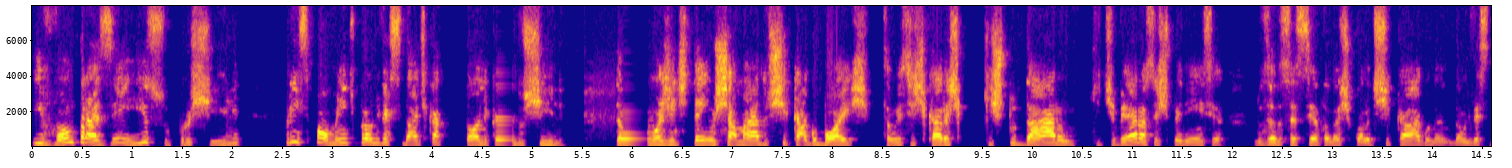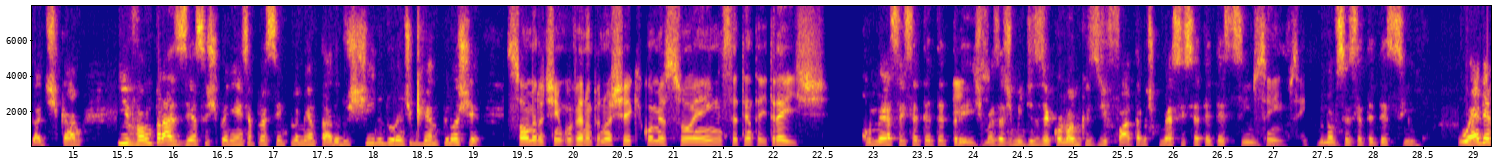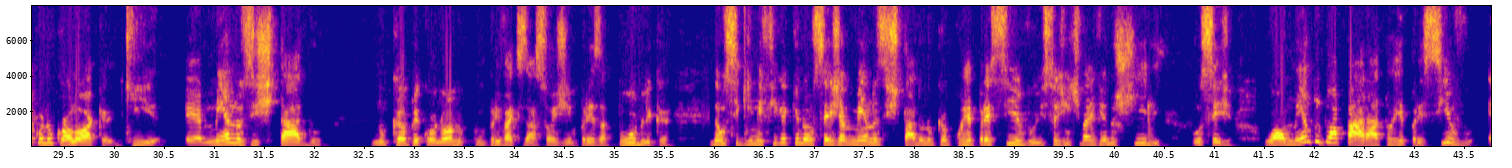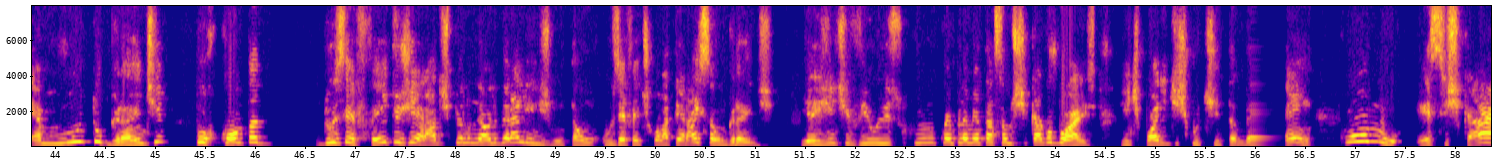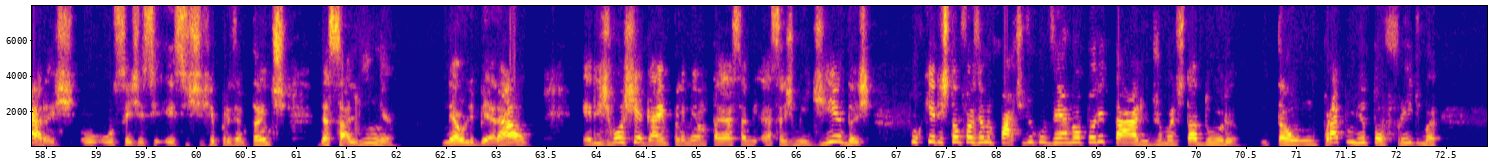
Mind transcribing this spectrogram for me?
e vão trazer isso para o Chile, principalmente para a Universidade Católica do Chile. Então a gente tem os chamados Chicago Boys. São esses caras que estudaram, que tiveram essa experiência nos anos 60 na escola de Chicago, né, da Universidade de Chicago, e vão trazer essa experiência para ser implementada do Chile durante o governo Pinochet. Só um minutinho, o governo Pinochet que começou em 73? Começa em 73, mas as medidas econômicas, de fato, elas começam em 75. Sim, sim. 1975. O Éder, quando coloca que é menos Estado no campo econômico, com privatizações de empresa pública, não significa que não seja menos Estado no campo repressivo. Isso a gente vai ver no Chile. Ou seja, o aumento do aparato repressivo é muito grande por conta dos efeitos gerados pelo neoliberalismo. Então, os efeitos colaterais são grandes. E a gente viu isso com, a implementação do Chicago Boys. A gente pode discutir também como esses caras, ou, ou seja, esse, esses representantes dessa linha neoliberal, eles vão chegar a implementar essa, essas medidas porque eles estão fazendo parte de um governo autoritário, de uma ditadura. Então, o próprio Milton Friedman,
